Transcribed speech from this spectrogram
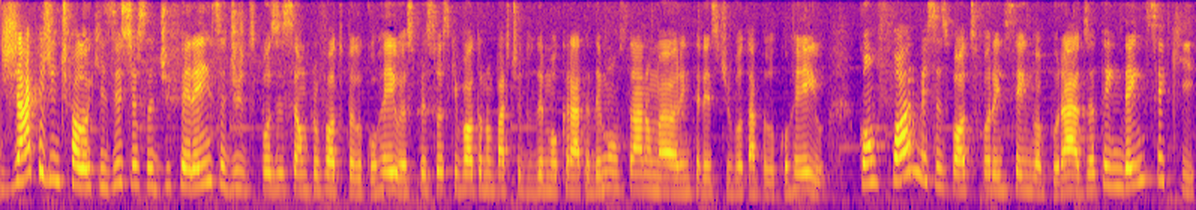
Já que a gente falou que existe essa diferença de disposição para o voto pelo correio, as pessoas que votam no Partido Democrata demonstraram maior interesse de votar pelo correio, conforme esses votos forem sendo apurados, a tendência é que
